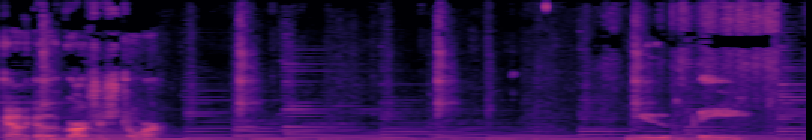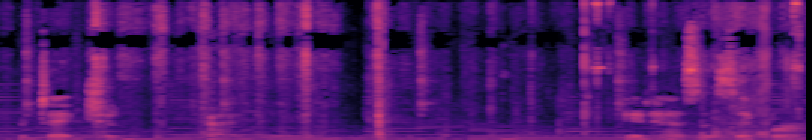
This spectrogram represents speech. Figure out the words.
Just gotta go to the grocery store. UV protection. Okay. It has a zipper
